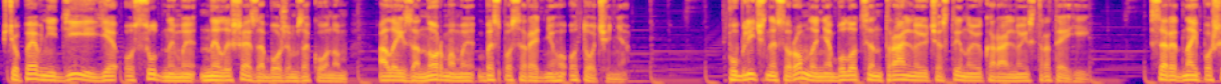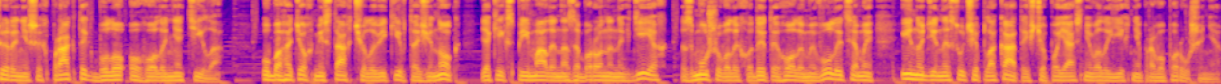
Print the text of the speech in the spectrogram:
що певні дії є осудними не лише за Божим законом, але й за нормами безпосереднього оточення. Публічне соромлення було центральною частиною каральної стратегії. Серед найпоширеніших практик було оголення тіла. У багатьох містах чоловіків та жінок, яких спіймали на заборонених діях, змушували ходити голими вулицями, іноді несучи плакати, що пояснювали їхнє правопорушення.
